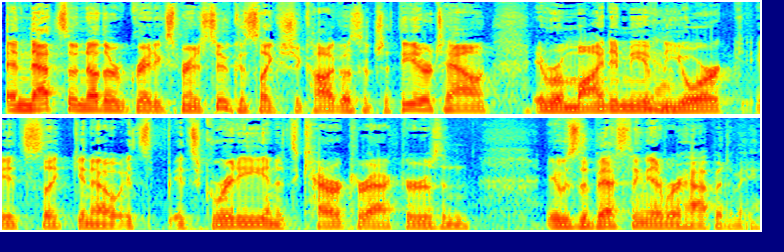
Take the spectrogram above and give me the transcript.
and that's another great experience too, because like Chicago's such a theater town. It reminded me of Yeah. New York. It's like you know, it's it's gritty and it's character actors, and it was the best thing that ever happened to me.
